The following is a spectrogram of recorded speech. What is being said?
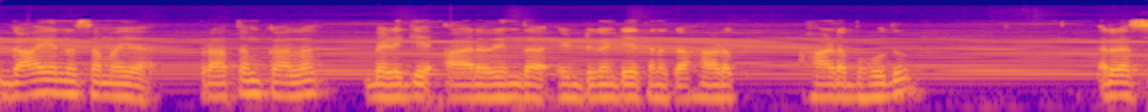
ಗಾಯನ ಸಮಯ ಬೆಳಿಗ್ಗೆ ಬೆಳಗ್ಗೆ ಆರರಿಂದ ಎಂಟು ಗಂಟೆಯ ತನಕ ಹಾಡ, ಹಾಡಬಹುದು. ರಸ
